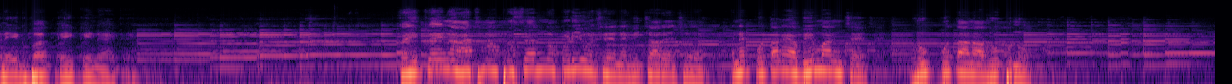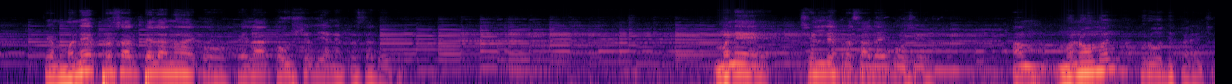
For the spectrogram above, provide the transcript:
અને એક ભાગ કૈકેયીને આપ્યો. કૈકેયીના હાથમાં પ્રસાદનો પડ્યો છે અને વિચારે છે અને પોતાને અભિમાન છે રૂપ પોતાના રૂપનું. કે મને પ્રસાદ પહેલા ન આપ્યો, પહેલા કૌશલ્યને પ્રસાદ આપ્યો. મને છેલ્લે પ્રસાદ આપ્યો છે. આમ મનોમન ક્રોધ કરે છે.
